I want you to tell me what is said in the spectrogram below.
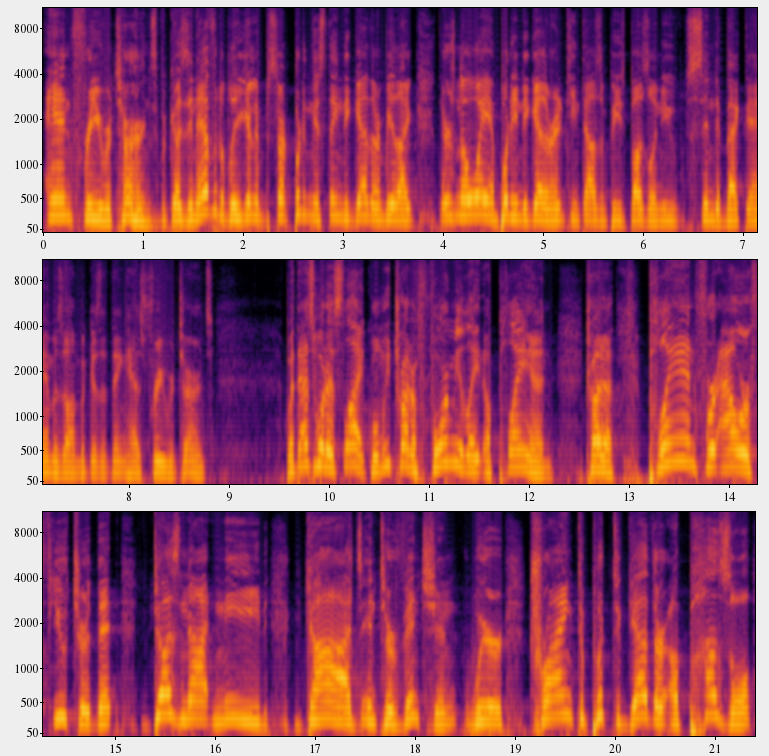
and free returns because inevitably you're going to start putting this thing together and be like, there's no way I'm putting together an 18,000 piece puzzle and you send it back to Amazon because the thing has free returns. But that's what it's like when we try to formulate a plan, try to plan for our future that does not need God's intervention. We're trying to put together a puzzle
